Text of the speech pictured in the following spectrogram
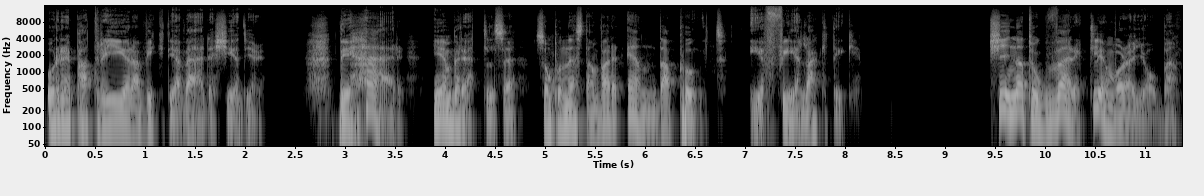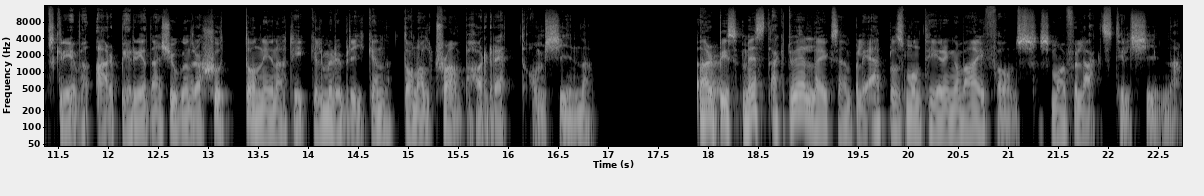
och repatriera viktiga värdekedjor. Det är här i en berättelse som på nästan varenda punkt är felaktig. Kina tog verkligen våra jobb, skrev Arpi redan 2017 i en artikel med rubriken “Donald Trump har rätt om Kina”. Arpis mest aktuella exempel är Apples montering av iPhones som har förlagts till Kina.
